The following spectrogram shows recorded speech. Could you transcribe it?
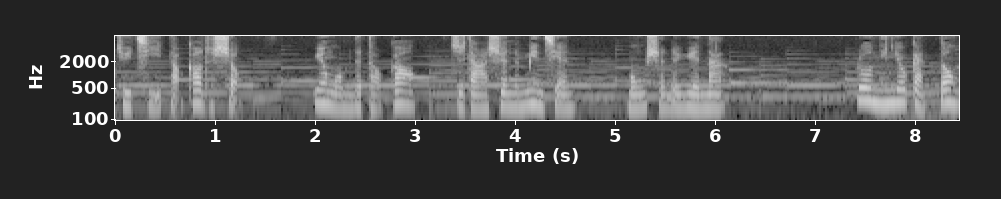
举起祷告的手，愿我们的祷告直达神的面前，蒙神的悦纳。若您有感动，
